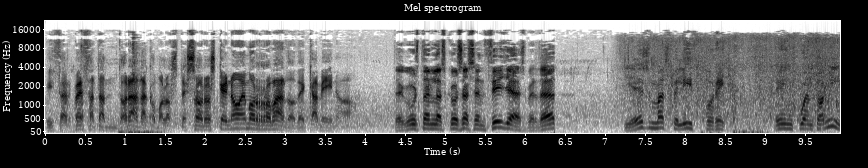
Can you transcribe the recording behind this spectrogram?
y cerveza tan dorada como los tesoros que no hemos robado de camino. Te gustan las cosas sencillas, ¿verdad? Y es más feliz por ello. En cuanto a mí,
